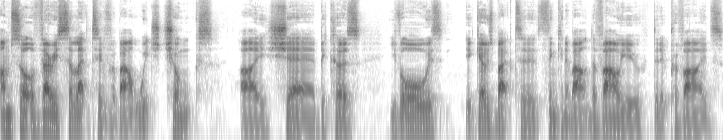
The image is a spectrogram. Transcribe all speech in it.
i'm sort of very selective about which chunks i share because you've always it goes back to thinking about the value that it provides.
